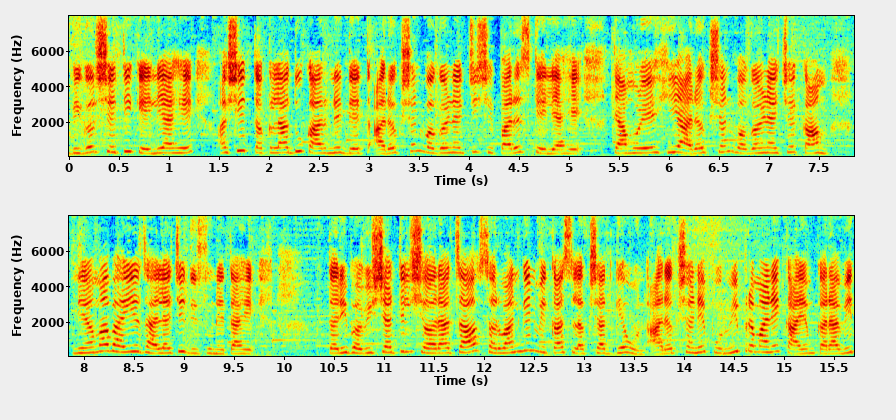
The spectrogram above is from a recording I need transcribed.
बिगर शेती केली आहे अशी तकलादू कारणे देत आरक्षण आरक्षण वगळण्याची शिफारस केली आहे. त्यामुळे ही आरक्षण वगळण्याचे काम नियमाबाह्य झाल्याचे दिसून येत आहे. तरी भविष्यातील शहराचा सर्वांगीण विकास लक्षात घेऊन आरक्षणे पूर्वीप्रमाणे कायम करावीत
